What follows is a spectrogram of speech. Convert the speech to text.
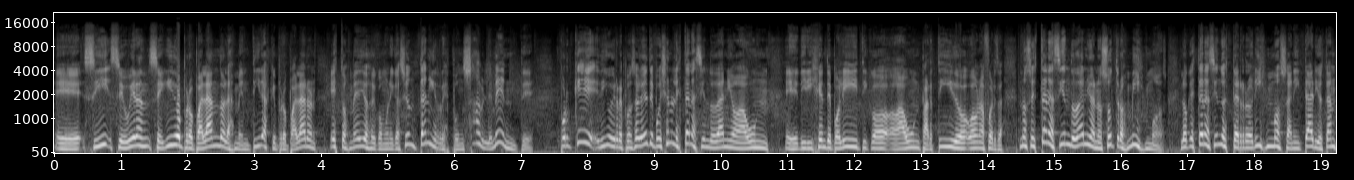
eh, si se hubieran seguido propalando las mentiras que propalaron estos medios de comunicación tan irresponsablemente. ¿Por qué digo irresponsablemente? Porque ya no le están haciendo daño a un eh, dirigente político, a un partido o a una fuerza. Nos están haciendo daño a nosotros mismos. Lo que están haciendo es terrorismo sanitario. Están,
